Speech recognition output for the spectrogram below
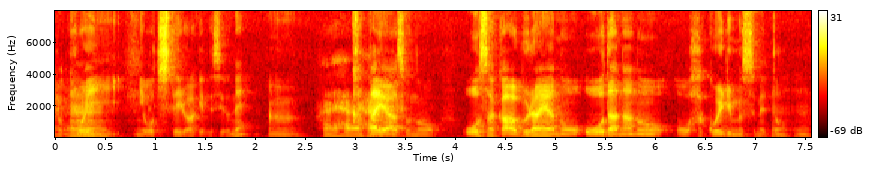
の恋に落ちているわけですよね、片やその大阪油屋の大棚の箱入り娘と、うんうん。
